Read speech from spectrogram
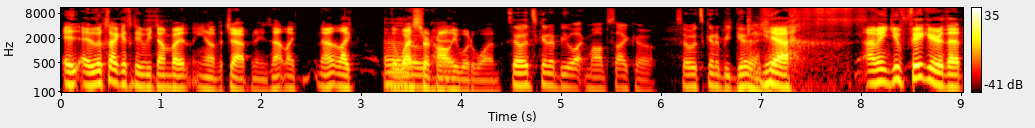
it, it looks like it's gonna be done by you know the Japanese, not like not like the Oh, Western okay. Hollywood one. So it's gonna be like Mob Psycho. So it's gonna be good. Yeah, I mean, you figure that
